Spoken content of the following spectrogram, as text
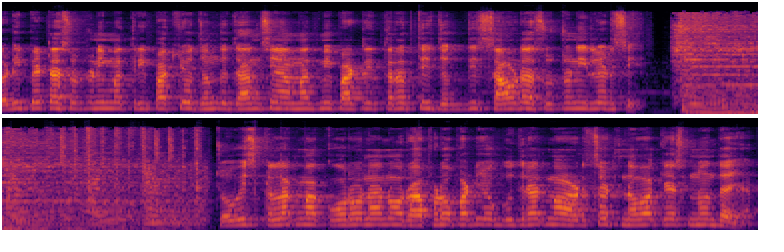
કડી પેટા ચૂંટણીમાં ત્રિપાખીઓ જંગ જામશે, આમ આદમી પાર્ટી તરફથી જગદીશ સાવડા ચૂંટણી લડશે. ચોવીસ કલાકમાં કોરોનાનો રાફડો ફાટ્યો, ગુજરાતમાં અડસઠ નવા કેસ નોંધાયા.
